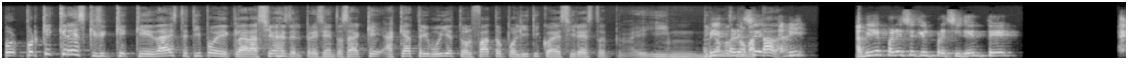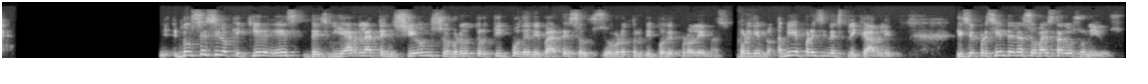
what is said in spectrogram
¿Por, por qué crees que, que, da este tipo de declaraciones del presidente? O sea, ¿qué, ¿a qué atribuye tu olfato político a decir esto? Y digamos, a mí, a mí me parece que el presidente no sé si lo que quieren es desviar la atención sobre otro tipo de debates o sobre otro tipo de problemas. Por ejemplo, a mí me parece inexplicable que el presidente Lazo va a Estados Unidos,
